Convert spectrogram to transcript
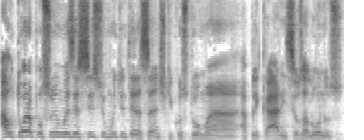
A autora possui um exercício muito interessante que costuma aplicar em seus alunos,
